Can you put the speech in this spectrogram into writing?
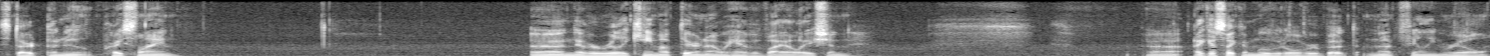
Start anew. Priceline. Uh, never really came up there. Now we have a violation. Uh, I guess I can move it over, but I'm not feeling real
